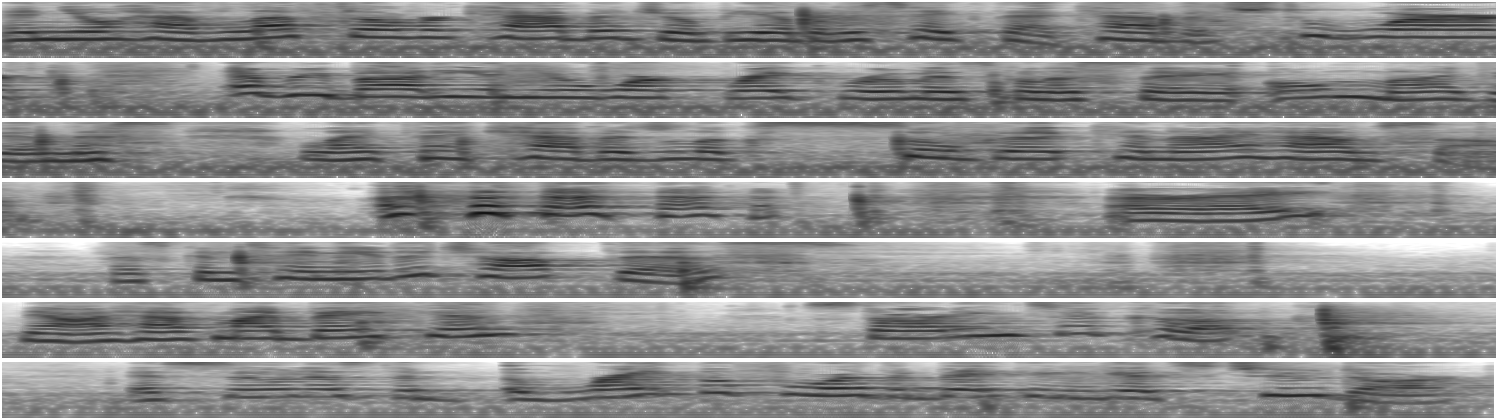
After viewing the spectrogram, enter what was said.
And you'll have leftover cabbage. You'll be able to take that cabbage to work. Everybody in your work break room is to say, oh my goodness, like that cabbage looks so good. Can I have some? All right, let's continue to chop this. Now I have my bacon starting to cook. As soon as the, right before the bacon gets too dark,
